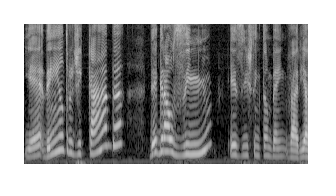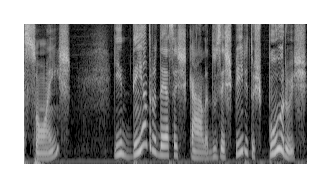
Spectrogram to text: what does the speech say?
e é dentro de cada degrauzinho existem também variações. E dentro dessa escala dos espíritos puros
